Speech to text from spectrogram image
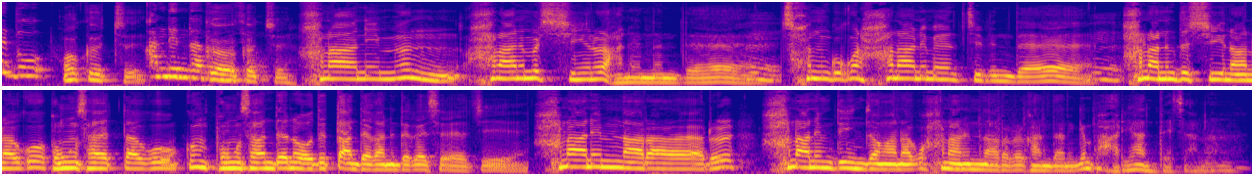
해도 어, 그렇지. 안 된다는 그, 거죠. 그렇지. 하나님은 하나님을 시인을 안 했는데 네. 천국은 하나님의 집인데 네. 하나님도 시인 안 하고 봉사했다고 그럼 봉사한 데는 어디 딴 데 가는 데가 있어야지. 하나님 나라를 하나님도 인정 안 하고 하나님 나라를 간다는 게 말이 안 되잖아.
